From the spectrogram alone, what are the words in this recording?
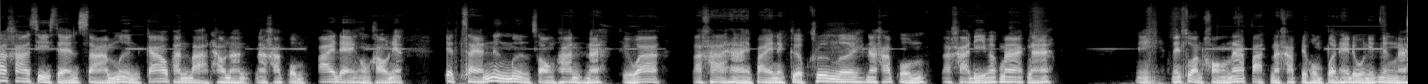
ราคา 439,000 บาทเท่านั้นนะครับผมป้ายแดงของเขาเนี่ย 712,000นะถือว่าราคาหายไปเนี่ยเกือบครึ่งเลยนะครับผมราคาดีมากๆนะ นี่ในส่วนของหน้าปัดนะครับ เดี๋ยวผมเปิดให้ดูนิดนึงนะ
